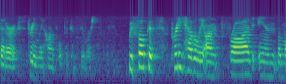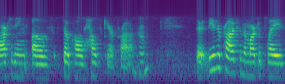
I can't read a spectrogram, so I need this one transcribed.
that are extremely harmful to consumers. We focus pretty heavily on fraud in the marketing of so-called healthcare products. Mm-hmm these are products in the marketplace,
